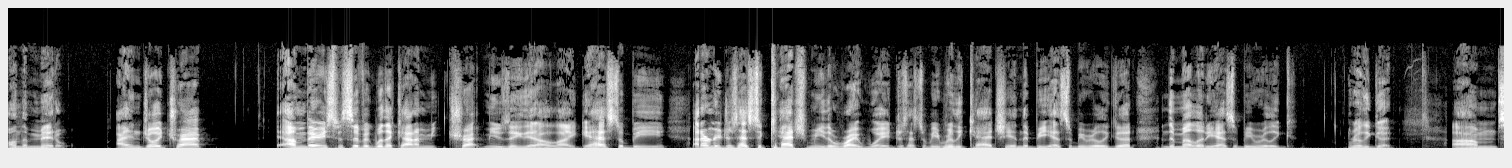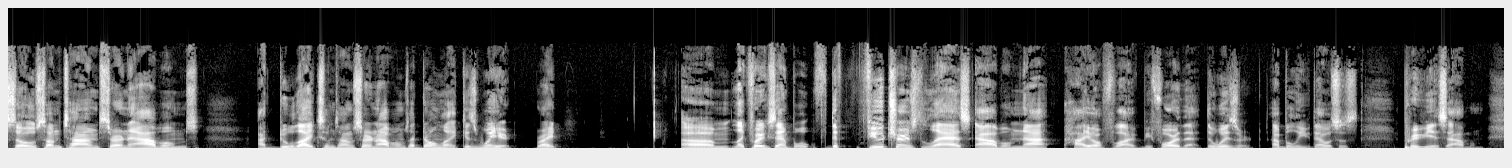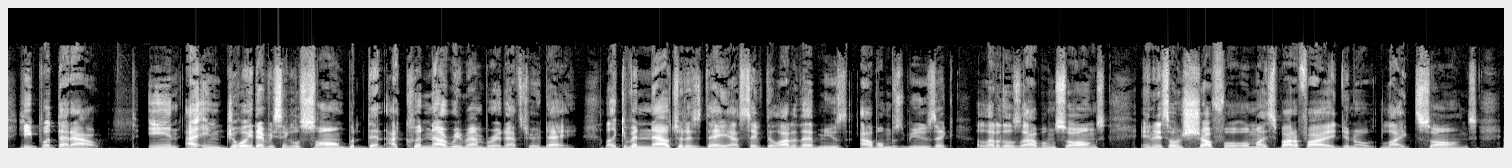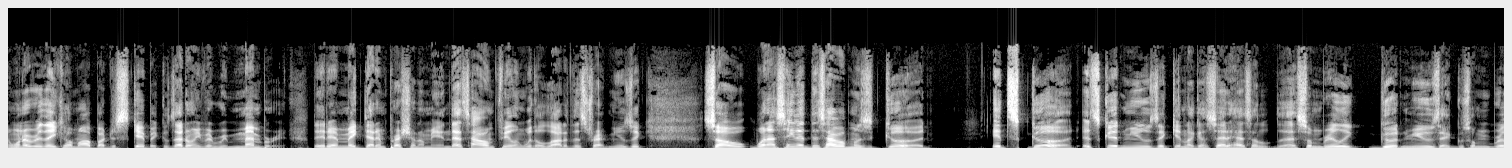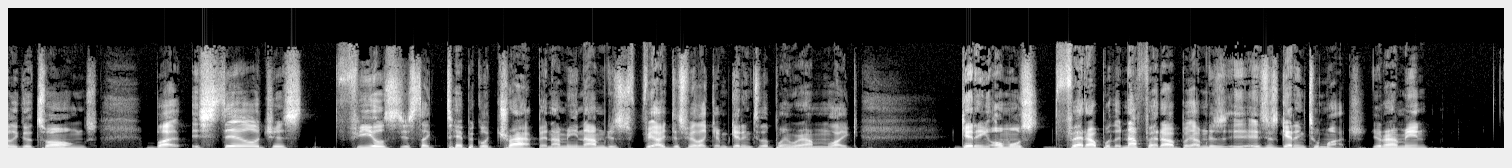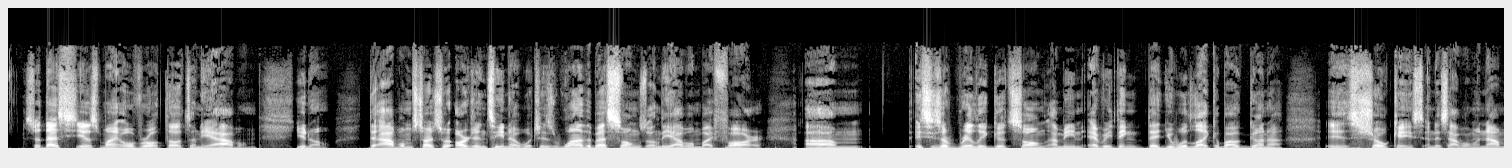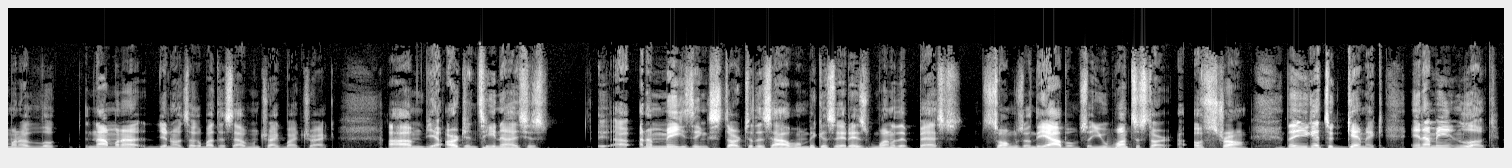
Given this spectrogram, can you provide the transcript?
on the middle i enjoy trap I'm very specific with the kind of trap music that I like. It has to be, I don't know, it just has to catch me the right way. It just has to be really catchy, and the beat has to be really good, and the melody has to be really, really good. Um, so sometimes certain albums I do like, sometimes certain albums I don't like. It's weird, right? Um, like for example, the Future's last album, not High Off Life, before that, The Wizard, I believe that was his previous album. He put that out, and I enjoyed every single song, but then I could not remember it after a day. Like even now to this day, I saved a lot of that mus- album's music, a lot of those album songs, and it's on shuffle on my Spotify, you know, liked songs. And whenever they come up, I just skip it because I don't even remember it. They didn't make that impression on me, and that's how I'm feeling with a lot of this trap music. So when I say that this album is good, it's good. It's good music, and like I said, it has, a, has some really good music, some really good songs, but it still just feels just like typical trap. And I mean, I'm just I just feel like I'm getting to the point where I'm like getting almost fed up with it. Not fed up, but I'm just it's just getting too much. You know what I mean? So that's just my overall thoughts on the album. You know, the album starts with Argentina, which is one of the best songs on the album by far. Um, it's just a really good song. I mean, everything that you would like about Gunna is showcased in this album. And now I'm gonna look. Now I'm gonna you know talk about this album track by track. Um, yeah, Argentina is just a, an amazing start to this album because it is one of the best songs on the album. So you want to start off strong. Then you get to Gimmick, and I mean, look,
